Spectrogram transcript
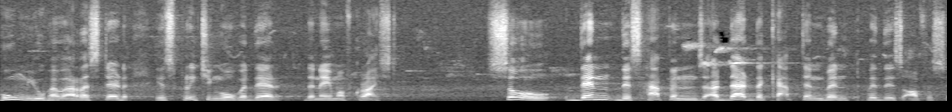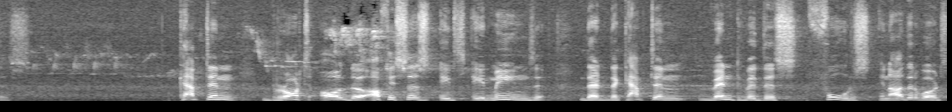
whom you have arrested is preaching over there the name of Christ. So then this happens. At that, the captain went with his officers. Captain brought all the officers. It's, it means that the captain went with his force. In other words,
